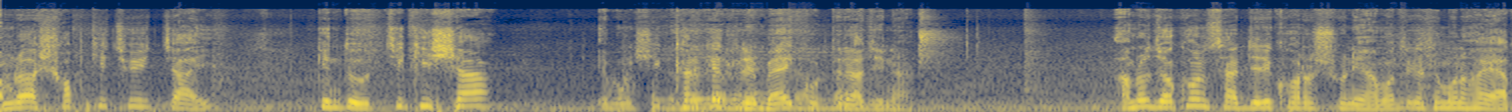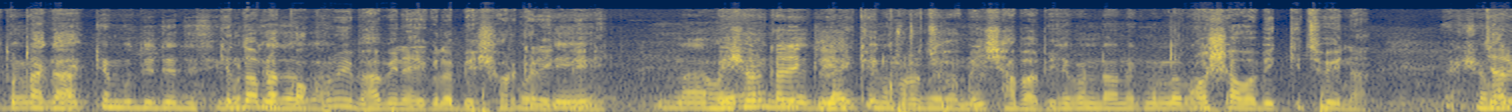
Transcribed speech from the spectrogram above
আমরা সব কিছুই চাই কিন্তু চিকিৎসা এবং শিক্ষার ক্ষেত্রে ব্যয় করতে রাজি না। আমরা যখন সার্জারি খরচ শুনি আমাদের কাছে মনে হয় এত টাকা কিন্তু আমরা কখনোই ভাবি না এগুলো বেসরকারি ক্লিনিক না বেসরকারি ক্লিনিকে খরচ হবেই স্বাভাবিক। জীবনটা অনেক মূল্যবান। অস্বাভাবিক কিছুই না। যার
